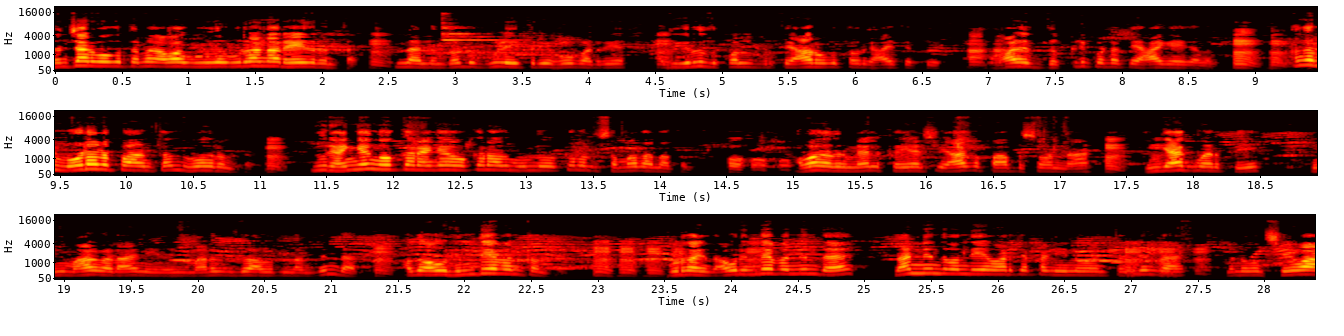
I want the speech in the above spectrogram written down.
ಸಂಚಾರಕ್ಕೆ ಹೋಗುತ್ತಮ್ಮ ಅವಾಗ ಉರಾಣಾರ ಹೇಳಿದ್ರಂತ. ಇಲ್ಲ ಅಲ್ಲೊಂದ್ ದೊಡ್ಡ ಗೂಳಿ ಐತ್ರಿ ಹೋಗ್ಬೇಡ್ರಿ ಅದು ಇರೋದು ಕೊಲ್ ಬಿಡ್ತಿ ಯಾರು ಹೋಗುತ್ತೆ ಅವ್ರಿಗೆ ಹಾಯ್ತಿರ್ತಿ ಬಾಳ ದಕ್ಕಡಿ ಕೊಟ್ಟತಿ ಹಾಗೆ ಈಗ ಹಂಗ ನೋಡೋಣಪ್ಪ ಅಂತಂದ್ ಹೋದ್ರಂತ. ಇವ್ರು ಹೆಂಗ್ ಹೋಗ್ತಾರ ಹೆಂಗೆ ಹೋಗ್ತಾರ ಅದು ಮುಂದೆ ಹೋಗ್ತಾರ ಅದು ಸಮಾಧಾನ ಆತಂತ. ಅವಾಗ ಅದ್ರ ಮೇಲೆ ಕೈ ಹರಿಸಿ ಯಾಕಪ್ಪ ಬಸವಣ್ಣ. ಹಿಂಗ್ ಯಾಕೆ ಮಾಡ್ತಿ? ಹಿಂಗ್ ಮಾಡ್ಬೇಡ ನೀನ್ ಹಿಂಗ್ ಮಾಡಿದ್ರು ಆಗುದಿಲ್ಲ ಅಂದಿಂದ ಅದು ಅವ್ರ ಹಿಂದೆ ಬಂತಂತ. ಗುಡ್ದಾಗಿಂದ ಅವ್ರ ಹಿಂದೆ ಬಂದಿಂದ ನನ್ನಿಂದ ಬಂದು ಏನ್ ಮಾಡ್ತೇಪ್ಪ ನೀನು? ಅಂತಂದಿಂದ. ನನಗೊಂದು ಸೇವಾ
